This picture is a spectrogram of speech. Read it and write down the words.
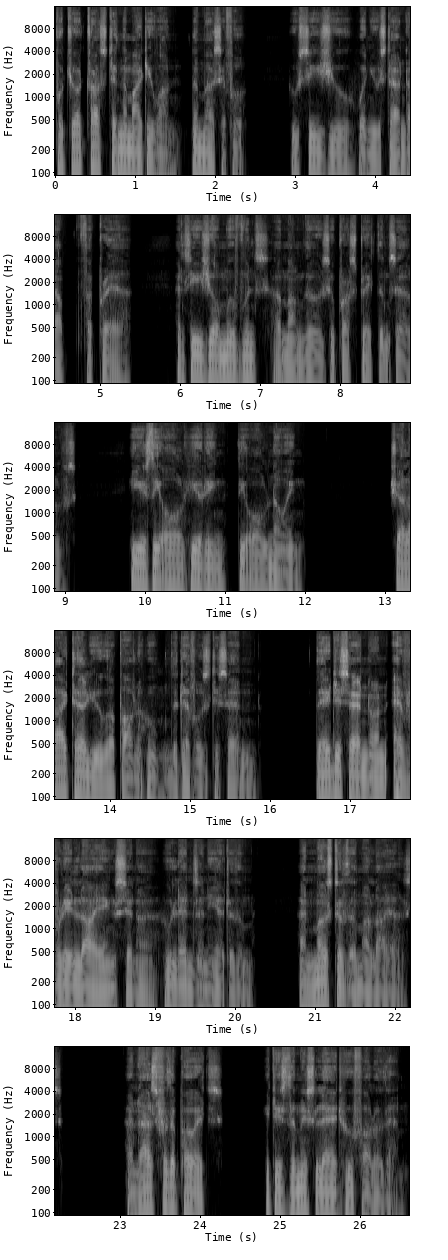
Put your trust in the Mighty One, the Merciful, who sees you when you stand up for prayer and sees your movements among those who prostrate themselves. He is the all-hearing, the all-knowing. Shall I tell you upon whom the devils descend? They descend on every lying sinner who lends an ear to them, and most of them are liars. And as for the poets, it is the misled who follow them.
